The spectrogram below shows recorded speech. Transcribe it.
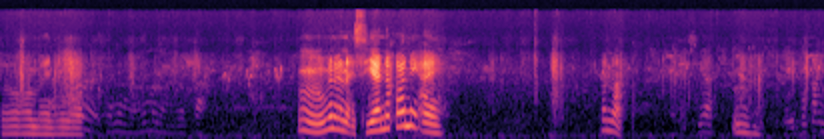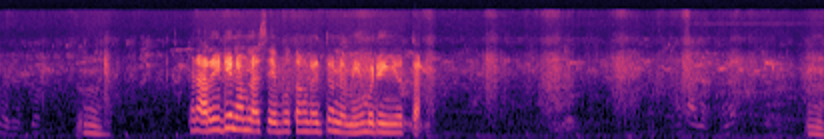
So many work. Hmm, wala na siya na kani ay. Kana. Hmm. Hmm. Kana ready na na sa ibutang dito na may mo din yuta. Hmm.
